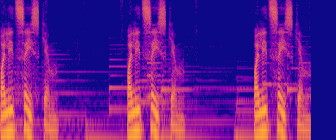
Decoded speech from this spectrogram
Полицейским. Полицейским. Полицейским.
